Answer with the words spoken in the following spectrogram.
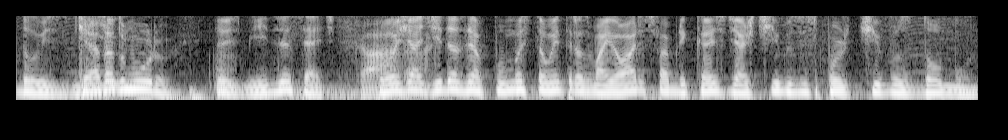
2000 Queda do muro. 2017. Caraca. Hoje a Adidas e a Puma estão entre as maiores fabricantes de artigos esportivos do mundo.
